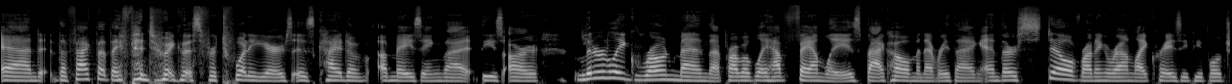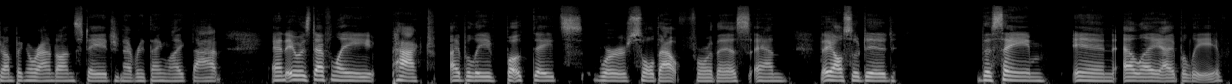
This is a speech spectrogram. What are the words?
And the fact that they've been doing this for 20 years is kind of amazing that these are literally grown men that probably have families back home and everything. And they're still running around like crazy people, jumping around on stage and everything like that. And it was definitely packed. I believe both dates were sold out for this. And they also did the same in LA, I believe.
